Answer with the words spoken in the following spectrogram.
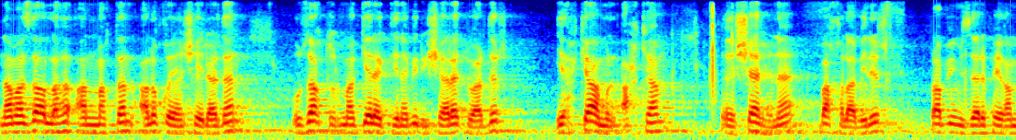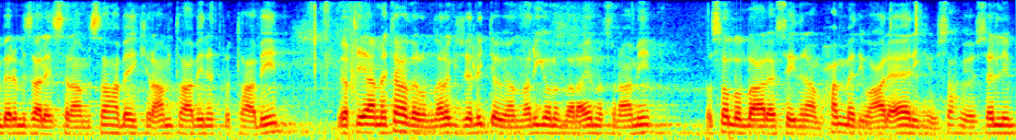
namazda Allah'ı anmaktan alıkoyan şeylerden uzak durmak gerektiğine bir işaret vardır. İhkamul ahkam e, şerhine bakılabilir. Rabbimizleri Peygamberimiz Aleyhisselam'ın sahabe-i kiramı tabi'in tabi'in ve kıyamete kadar onlara güzellikle uyanları yolundan ayırmasın amin. Ve sallallahu ala seyyidina Muhammed ve ala alihi ve sahbihi ve sellim.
